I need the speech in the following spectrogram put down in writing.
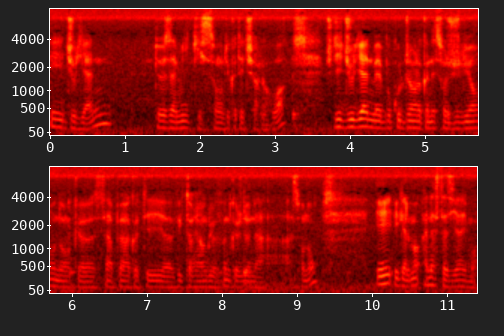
et Juliane, deux amis qui sont du côté de Charleroi. Je dis Juliane, mais beaucoup de gens le connaissent sur Julian, donc euh, c'est un peu un côté euh, victorien anglophone que je donne à, son nom. Et également Anastasia et moi.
